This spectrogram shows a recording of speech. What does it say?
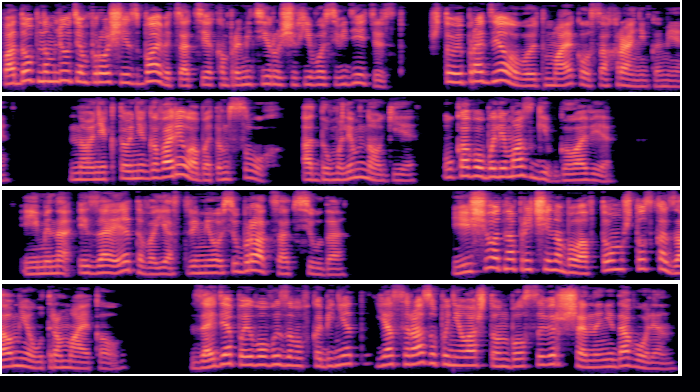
Подобным людям проще избавиться от тех компрометирующих его свидетельств, что и проделывают Майкл с охранниками. Но никто не говорил об этом вслух, а думали многие, у кого были мозги в голове. Именно из-за этого я стремилась убраться отсюда. Еще одна причина была в том, что сказал мне утром Майкл. Зайдя по его вызову в кабинет, я сразу поняла, что он был совершенно недоволен.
